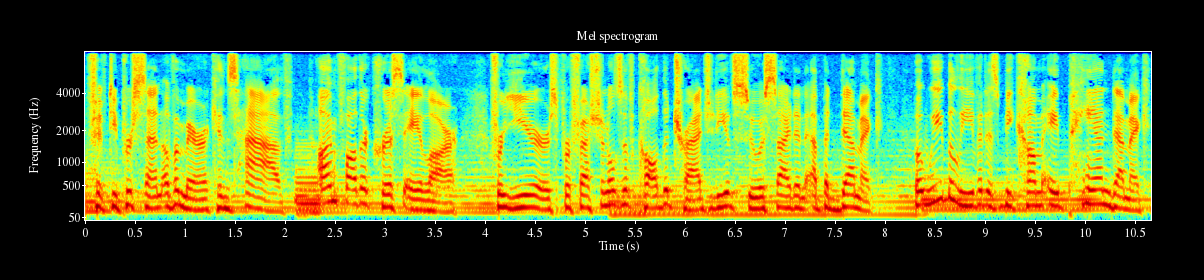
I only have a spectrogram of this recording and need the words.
50% of Americans have. I'm Father Chris Alar. For years, professionals have called the tragedy of suicide an epidemic, but we believe it has become a pandemic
